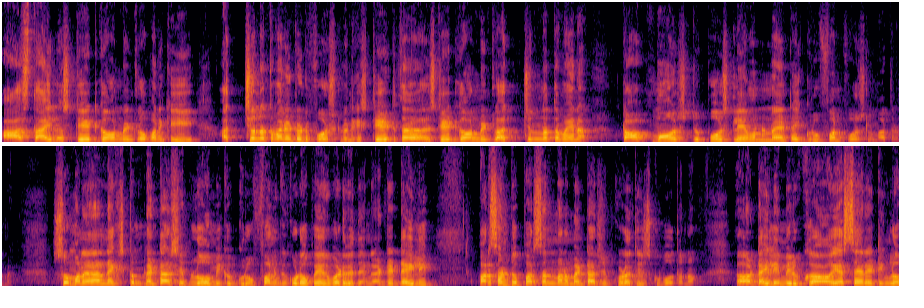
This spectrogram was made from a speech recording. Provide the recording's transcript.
ఆ స్థాయిలో స్టేట్ గవర్నమెంట్లో మనకి అత్యున్నతమైనటువంటి పోస్టులు. అంటే స్టేట్ స్టేట్ గవర్నమెంట్లో అత్యున్నతమైన టాప్ మోస్ట్ పోస్టులు ఏమైనా ఉన్నాయంటే ఈ గ్రూప్ వన్ పోస్టులు మాత్రమే. సో మన నెక్స్ట్ మెంటార్షిప్లో మీకు గ్రూప్ వన్కి కూడా ఉపయోగపడే విధంగా అంటే డైలీ పర్సన్ టు పర్సన్ మనం మెంటార్షిప్ కూడా తీసుకుపోతున్నాం. డైలీ మీరు ఎస్ఐ రేటింగ్లో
